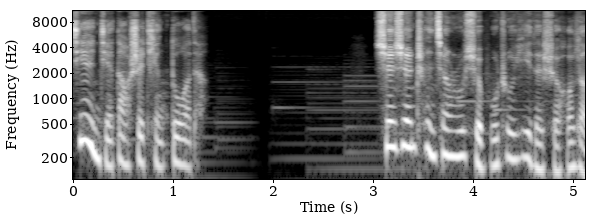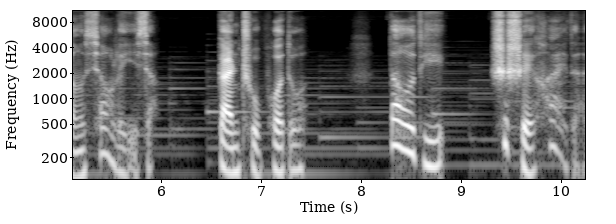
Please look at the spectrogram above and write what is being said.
见解倒是挺多的。”轩轩趁江如雪不注意的时候冷笑了一下，感触颇多。到底是谁害的？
